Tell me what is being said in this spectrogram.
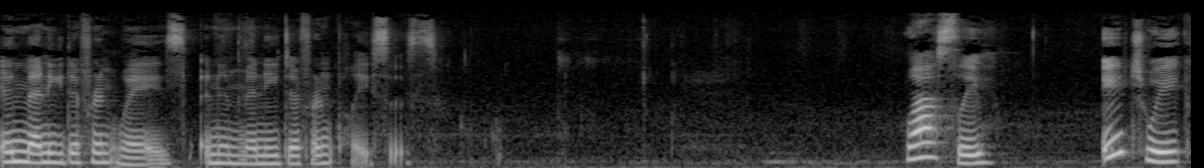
in many different ways and in many different places. Lastly, each week,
